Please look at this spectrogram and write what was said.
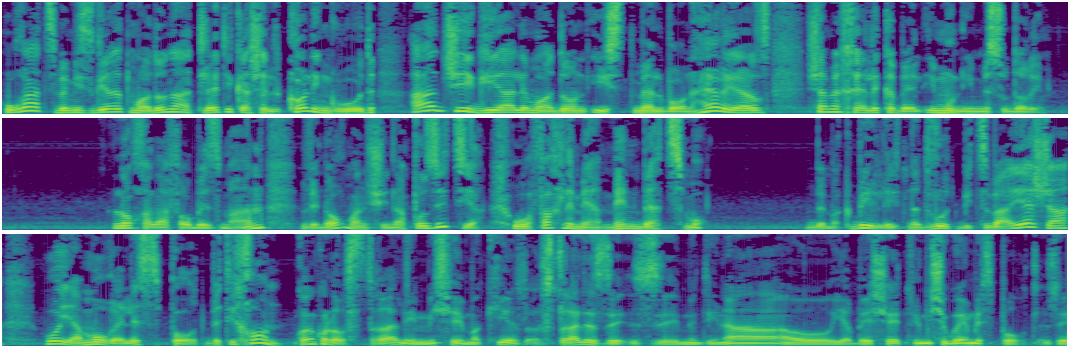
הוא רץ במסגרת מועדון האתלטיקה של קולינגווד עד שהגיע למועדון איסט מלבורן הריירס, שם החל לקבל אימונים מסודרים. לא חלף הרבה זמן, ונורמן שינה פוזיציה, הוא הפך למאמן בעצמו. במקביל להתנדבות בצבא הישע, הוא היה מורה לספורט בתיכון. קודם כל האוסטרלים, מי שמכיר, אוסטרליה זה, זה מדינה או יבשת משוגעים לספורט. זה,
